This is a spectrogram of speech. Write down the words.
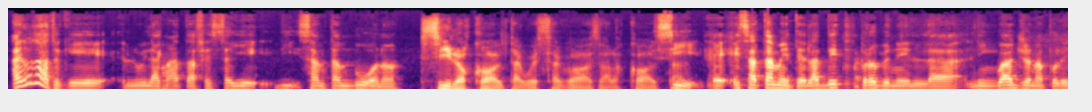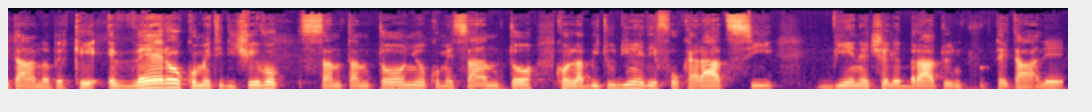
hai notato che lui l'ha chiamata festa di Sant'Anduono? Sì, l'ho colta questa cosa, l'ho colta. Sì, esattamente, l'ha detta proprio nel linguaggio napoletano, perché è vero, come ti dicevo, Sant'Antonio come santo, con l'abitudine dei focarazzi, viene celebrato in tutta Italia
